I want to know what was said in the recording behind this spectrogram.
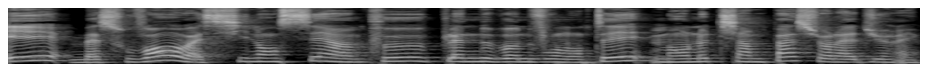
Et bah, souvent, on va s'y lancer un peu pleine de bonne volonté, mais on ne tient pas sur la durée.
